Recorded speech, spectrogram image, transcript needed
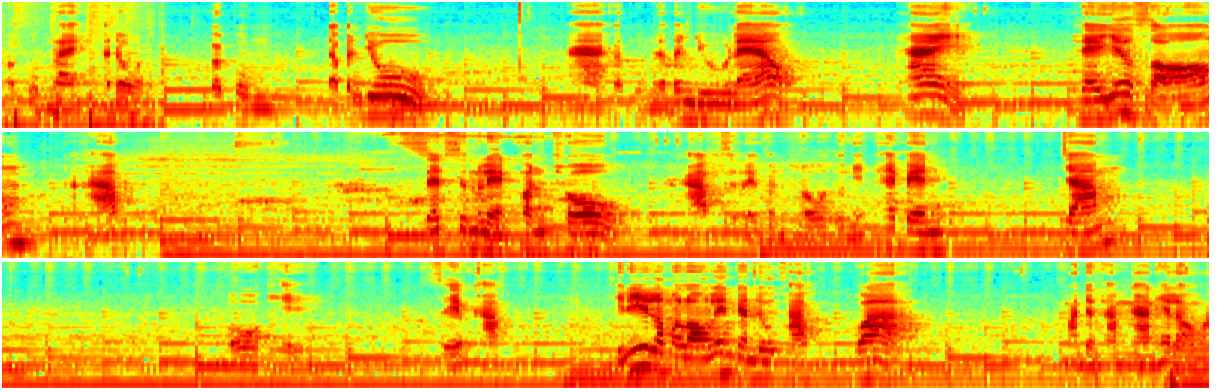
กดปุ่มอะไรกระโดดกดปุ่ม W อ่ากดปุ่ม W แล้ว ให้ player 2 นะครับ set simulate control นะครับ simulate control ตัวนี้ให้เป็น jump โอเคเซฟครับ ทีนี้เรามาลองเล่นกันดูครับว่ามันจะทำงานให้เราไหม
